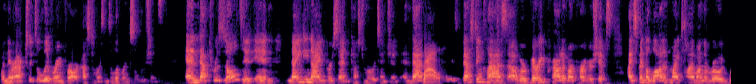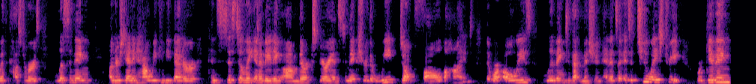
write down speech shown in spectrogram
when they're actually delivering for our customers and delivering solutions. And that's resulted in 99% customer retention. And that wow. Is best in class. Uh, we're very proud of our partnerships. I spend a lot of my time on the road with customers, listening, understanding how we can be better, consistently innovating um, their experience to make sure that we don't fall behind, that we're always living to that mission. And it's a it's a two way street. We're giving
